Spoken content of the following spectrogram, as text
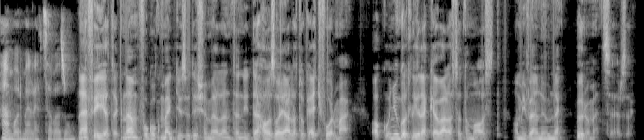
hámor mellett szavazunk. Ne féljetek, nem fogok meggyőződésem ellen tenni, de ha az ajánlatok egyformák, akkor nyugodt lélekkel választhatom azt, amivel nőmnek örömet szerzek.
